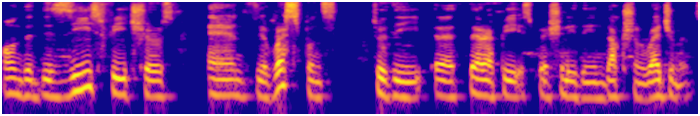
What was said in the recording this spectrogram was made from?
on the disease features and the response to the uh, therapy, especially the induction regimens.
